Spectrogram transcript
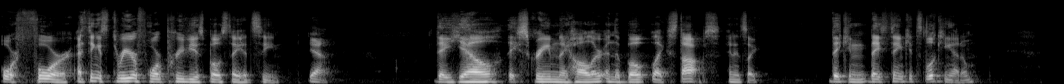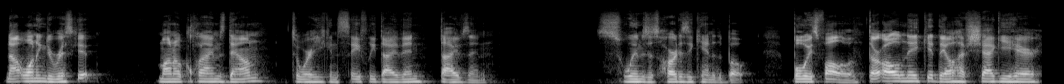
or four, I think it's three or four previous boats they had seen. Yeah. They yell, they scream, they holler, and the boat like stops. And it's like they can they think it's looking at them. Not wanting to risk it, Mono climbs down to where he can safely dive in, dives in, swims as hard as he can to the boat. Boys follow him. They're all naked, they all have shaggy hair,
